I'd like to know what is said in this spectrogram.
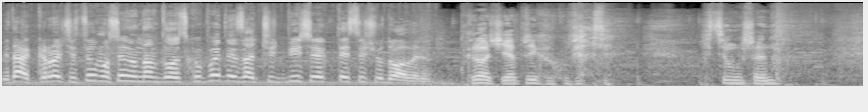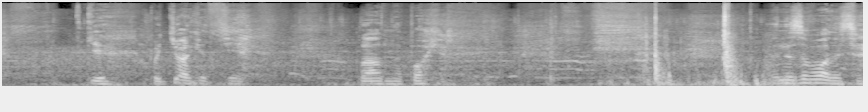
І так, коротше, цю машину нам вдалося купити за чуть більше як тисячу доларів. Коротше, я приїхав купляти цю машину. Такі потьоки ці. Ладно, похер. Не заводиться.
